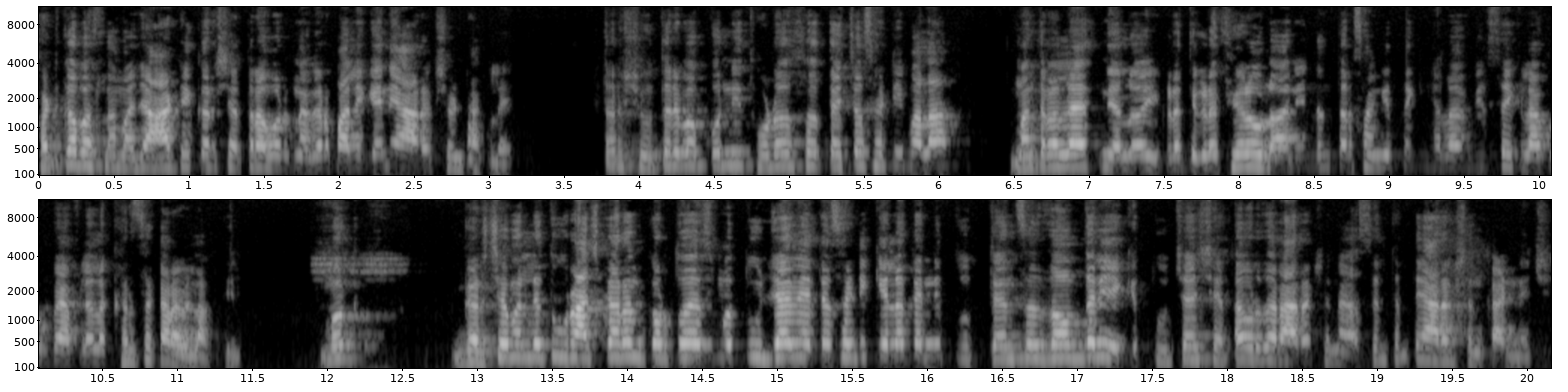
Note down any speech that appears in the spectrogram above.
फटका बसला. माझ्या आठ एकर क्षेत्रावर नगरपालिकेने आरक्षण टाकलंय. तर शिवतरे बापूंनी थोडस त्याच्यासाठी मला मंत्रालयात नेलं इकडे तिकडे फिरवलं आणि नंतर सांगितलं की ह्याला वीस एक लाख रुपये आपल्याला खर्च करावे लागतील. मग घरचे म्हणले तू राजकारण करतोयस मग तू ज्या नेत्यासाठी केलं त्यांनी त्यांचं जबाबदारी आहे की तुझ्या शेतावर जर आरक्षण असेल तर ते आरक्षण काढण्याची.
